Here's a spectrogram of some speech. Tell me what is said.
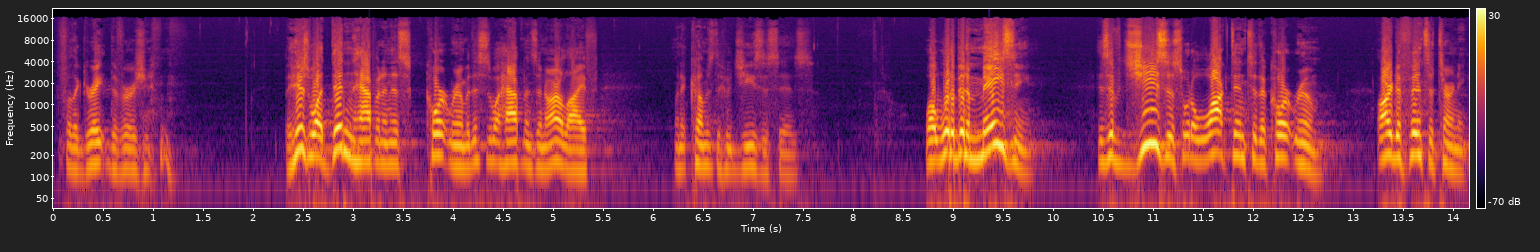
for the great diversion. But here's what didn't happen in this courtroom, but this is what happens in our life when it comes to who Jesus is. What would have been amazing is if Jesus would have walked into the courtroom, our defense attorney.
